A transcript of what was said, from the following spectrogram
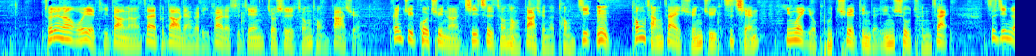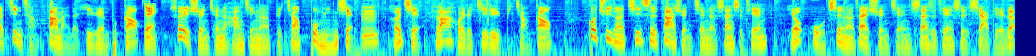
昨天呢，我也提到呢，在不到两个礼拜的时间，就是总统大选。根据过去呢七次总统大选的统计，嗯，通常在选举之前，因为有不确定的因素存在。资金的进场大买的意愿不高，对，所以选前的行情呢比较不明显，嗯，而且拉回的几率比较高。过去呢七次大选前的三十天，有五次呢在选前三十天是下跌的，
